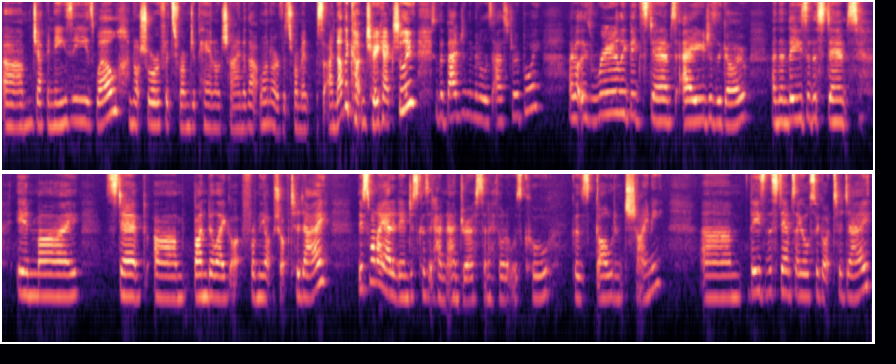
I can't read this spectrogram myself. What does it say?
um, Japanesey as well. I'm not sure if it's from Japan or China, that one, or if it's from another country, actually. So the badge in the middle is Astro Boy. I got these really big stamps ages ago, and then these are the stamps in my stamp um, bundle I got from the op shop today. This one I added in just because it had an address and I thought it was cool because it's gold and shiny. Um, these are the stamps I also got today.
